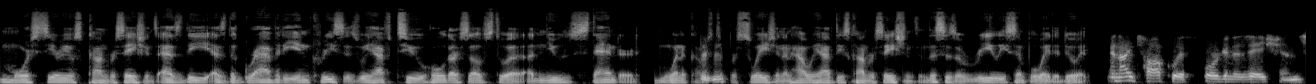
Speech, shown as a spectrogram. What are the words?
more serious conversations as the as the gravity increases we have to hold ourselves to a, a new standard when it comes mm-hmm. to persuasion and how we have these conversations and this is a really simple way to do it and i talk with organizations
